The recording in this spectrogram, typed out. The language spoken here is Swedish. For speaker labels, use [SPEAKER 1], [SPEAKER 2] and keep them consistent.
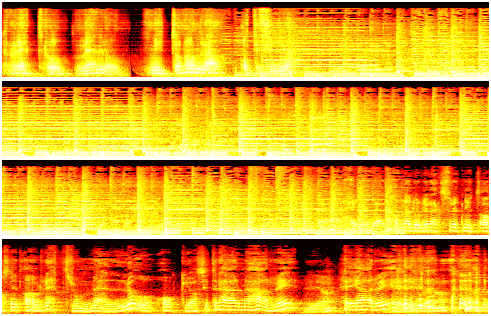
[SPEAKER 1] Retro Mello 1984.
[SPEAKER 2] Då är det dags för ett nytt avsnitt av Retromello. Och jag sitter här med Harry.
[SPEAKER 3] Ja.
[SPEAKER 2] Hej Harry!
[SPEAKER 3] Hej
